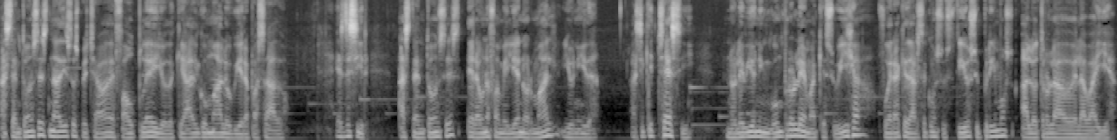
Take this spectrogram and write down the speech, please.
Hasta entonces nadie sospechaba de foul play o de que algo malo hubiera pasado. Es decir, hasta entonces era una familia normal y unida. Así que Chessie no le vio ningún problema que su hija fuera a quedarse con sus tíos y primos al otro lado de la bahía.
